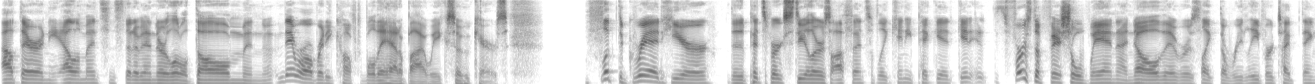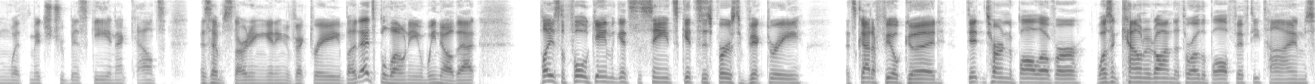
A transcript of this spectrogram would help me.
out there in the elements instead of in their little dome, and they were already comfortable. They had a bye week, so who cares? Flip the grid here. The Pittsburgh Steelers offensively, Kenny Pickett get its first official win. I know there was like the reliever type thing with Mitch Trubisky, and that counts as him starting and getting a victory, but that's baloney. We know that. Plays the full game against the Saints, gets his first victory. It's got to feel good. Didn't turn the ball over. Wasn't counted on to throw the ball 50 times.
